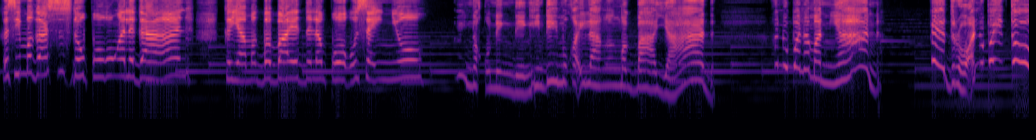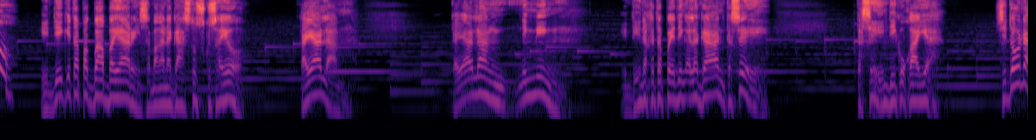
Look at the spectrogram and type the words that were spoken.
kasi magastos daw po akong alagaan. Kaya magbabayad na lang po ako sa inyo. Ay naku Ningning, hindi mo kailangang magbayad. Ano ba naman yan? Pedro, ano ba ito? Hindi kita pagbabayarin sa mga nagastos ko sa'yo. Kaya lang, kaya lang, Ningning, hindi na kita pwedeng alagaan kasi, kasi hindi ko kaya. Si Donna,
